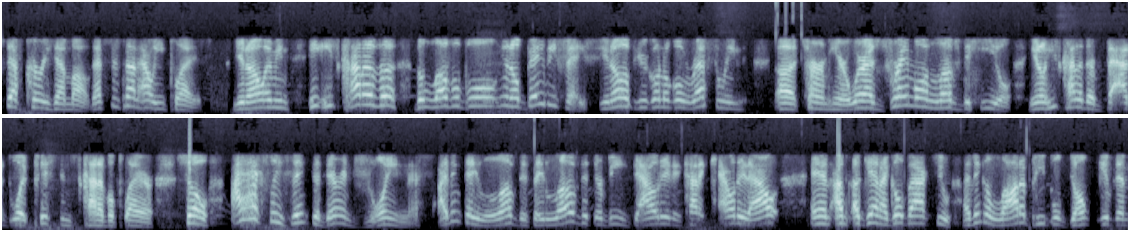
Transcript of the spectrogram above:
Steph Curry's MO. That's just not how he plays. You know, I mean, he, he's kind of the the lovable, you know, baby face. You know, if you're going to go wrestling uh, term here, whereas Draymond loves to heel. You know, he's kind of their bad boy Pistons kind of a player. So I actually think that they're enjoying this. I think they love this. They love that they're being doubted and kind of counted out. And um, again, I go back to I think a lot of people don't give them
